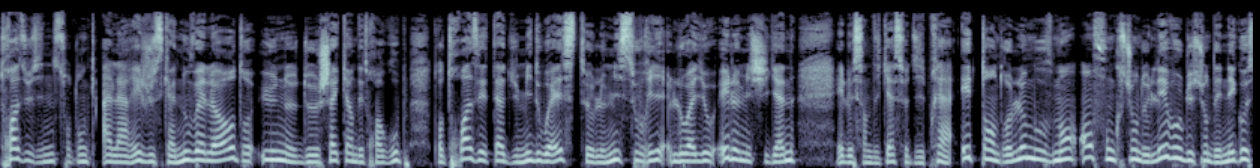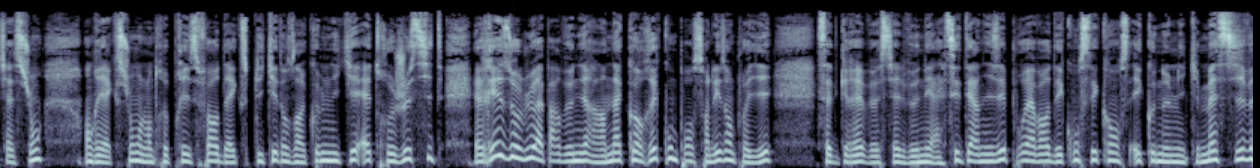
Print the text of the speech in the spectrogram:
Trois usines sont donc à l'arrêt jusqu'à nouvel ordre, une de chacun des trois groupes dans trois États du Midwest, le Missouri, l'Ohio et le Michigan. Et le syndicat se dit prêt à étendre le mouvement en fonction de l'évolution des négociations. En réaction, l'entreprise Ford a expliqué dans un communiqué être, je cite, résolu à parvenir à un accord récompensant les employés. Cette grève, si elle venait à s'éterniser, pourrait avoir des conséquences économiques massives,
